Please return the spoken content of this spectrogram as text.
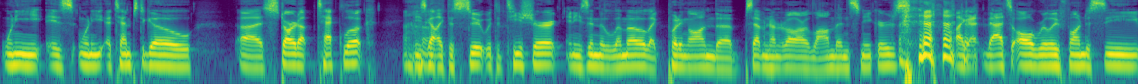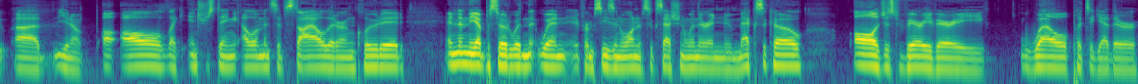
when he is when he attempts to go uh, startup tech look. and He's got like the suit with the t-shirt, and he's in the limo, like putting on the seven hundred dollar Lanvin sneakers. like that's all really fun to see. Uh, you know, all, all like interesting elements of style that are included. And then the episode when when from season one of Succession when they're in New Mexico, all just very very well put together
